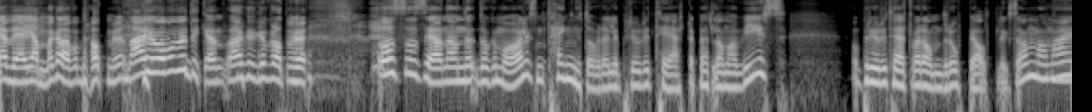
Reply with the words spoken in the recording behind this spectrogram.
Jeg ved hjemme, kan jeg få prate med henne? Nei, hun var på butikken. Nei, jeg kunne ikke prate med henne. Og så sier jeg at dere må ha liksom tenkt over det, eller prioritert det på et eller annet vis. Og prioritert hverandre oppi alt, liksom. Og nei,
